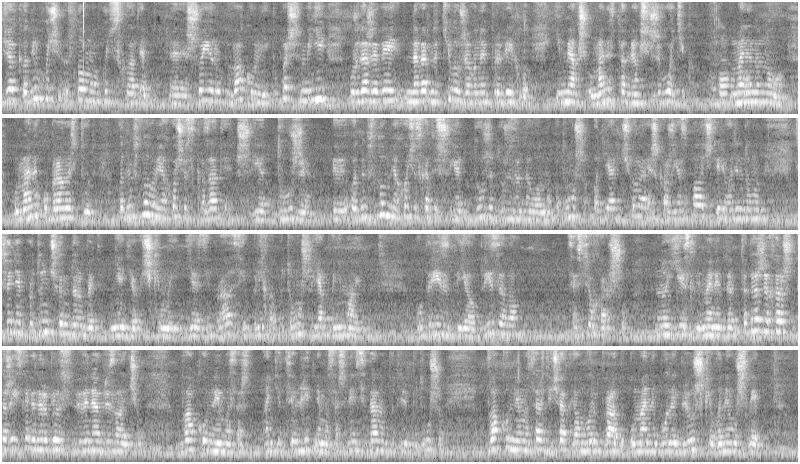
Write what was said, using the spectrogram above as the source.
Дівчатка, одним хочу словом вам хочу сказати, е, що я роблю вакуумний. По-перше, мені вже навіть ви, напевно, тіло вже воно і привикло. І м'якше. У мене став м'якший животик. У мене на ногу, у мене убралось тут. Одним словом, я хочу сказати, що я дуже, е, одним словом, я хочу сказати, що я дуже дуже задоволена. Тому що от я вчора, я ж кажу, я спала 4 години, думаю, сьогодні я прийду нічого не доробити. Ні, дівчатки мої, я зібралася і приїхала, тому що я розумію, обрізати я обрізала, це все хорошо. Но якщо в мене буде, та навіть хорошо, навіть якщо ви не робили собі, ви не обрізали нічого. Вакуумний масаж, антицелюлітний масаж, він завжди нам потрібен, тому що вакуумний масаж, дівчатка, я вам говорю правду, у мене були брюшки, вони ушли.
